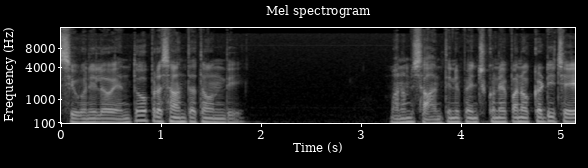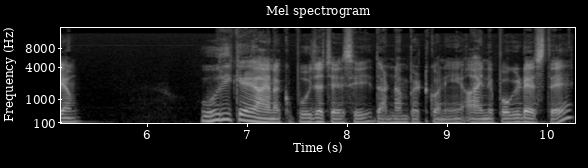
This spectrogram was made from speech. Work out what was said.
శివునిలో ఎంతో ప్రశాంతత ఉంది. మనం శాంతిని పెంచుకునే పని ఒక్కటి చేయం ఊరికే ఆయనకు పూజ చేసి, దండం పెట్టుకొని, ఆయన్ని పొగిడేస్తే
